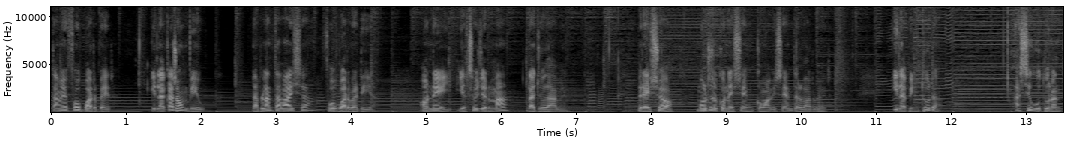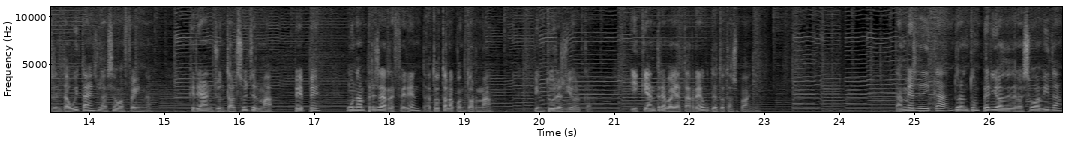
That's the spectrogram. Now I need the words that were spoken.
també fou barber i la casa on viu, la planta baixa, fou barberia, on ell i el seu germà l'ajudaven. Per això, molts el coneixen com a Vicent el Barber. I la pintura ha sigut durant 38 anys la seva feina, creant junt al seu germà Pepe una empresa referent a tota la contornà, Pintures Llorca, i que han treballat arreu de tota Espanya. També es dedicà durant un període de la seva vida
